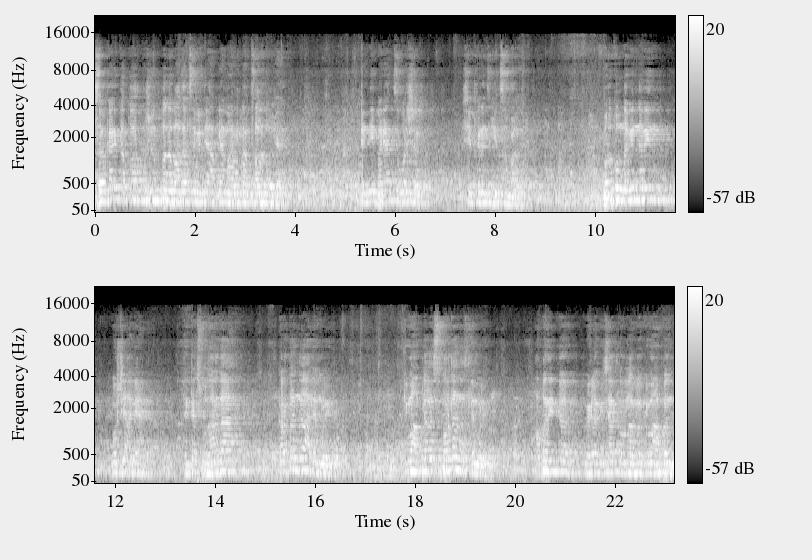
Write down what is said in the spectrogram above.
सहकारी तत्वावर कृषी उत्पन्न बाजार समित्या आपल्या महाराष्ट्रात चालत होत्या. त्यांनी बऱ्याच वर्ष शेतकऱ्यांचं हित सांभाळलं. परंतु नवीन नवीन गोष्टी आल्या आणि त्या सुधारणा करता न आल्यामुळे किंवा आपल्याला स्पर्धा नसल्यामुळे आपण एक वेगळा विचार करू लागलो किंवा आपण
